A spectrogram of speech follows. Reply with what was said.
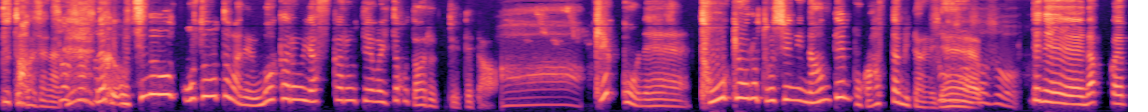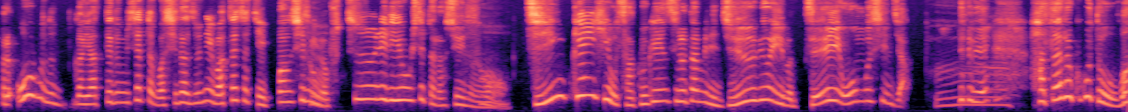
プとかじゃないあそうそうそうなんかうちの弟はね、うまかろう安かろう亭は行ったことあるって言ってた。あ結構ね、東京の都心に何店舗かあったみたいで。あそうそうでね、なんかやっぱりオウムがやってる店とか知らずに、私たち一般市民は普通に利用してたらしいのそよ。人件費を削減するために従業員は全員オウム信者。でね働くことをワ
